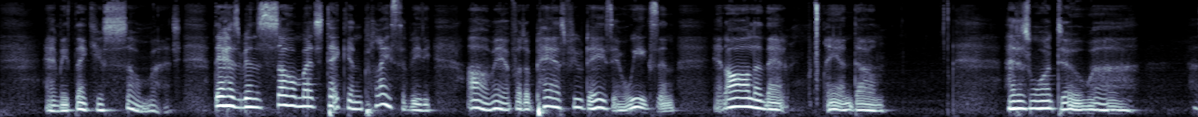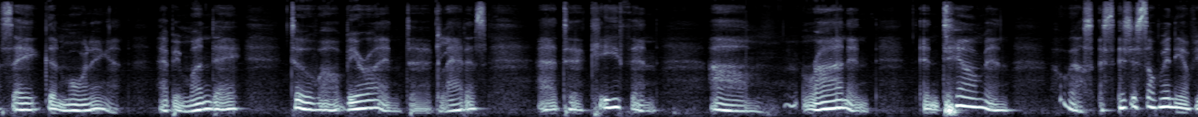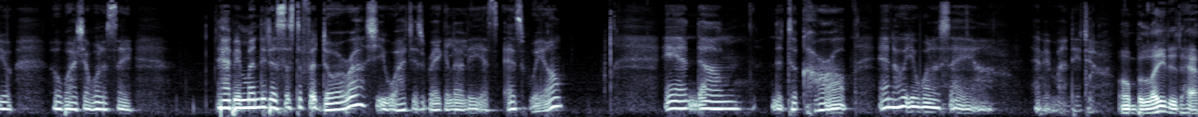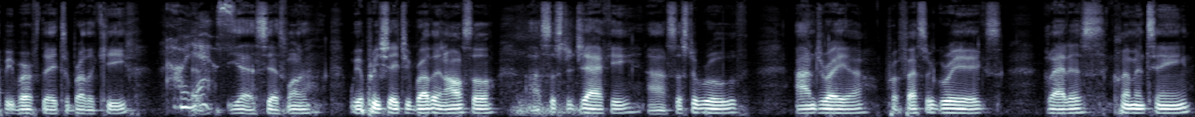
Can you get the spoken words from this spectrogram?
And we thank you so much. There has been so much taking place, Thabiti. Oh man, for the past few days and weeks and and all of that. And um, I just want to uh, say good morning and happy Monday to uh, Vera and to Gladys, uh, to Keith and um, Ron and and Tim and who else? It's, it's just so many of you who watch. I want to say happy Monday to Sister Fedora. She watches regularly as as well. And um, to Carl and who you want to say uh, happy Monday to? Well, belated happy birthday to Brother Keith. Oh yes, Yes, yes, wanna we appreciate you, brother, and also uh, Sister Jackie, uh, Sister Ruth, Andrea, Professor Griggs, Gladys, Clementine,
